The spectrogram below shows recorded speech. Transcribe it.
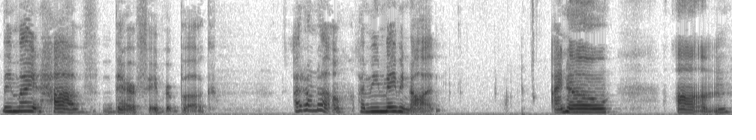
they might have their favorite book. I don't know. I mean, maybe not. I know um,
